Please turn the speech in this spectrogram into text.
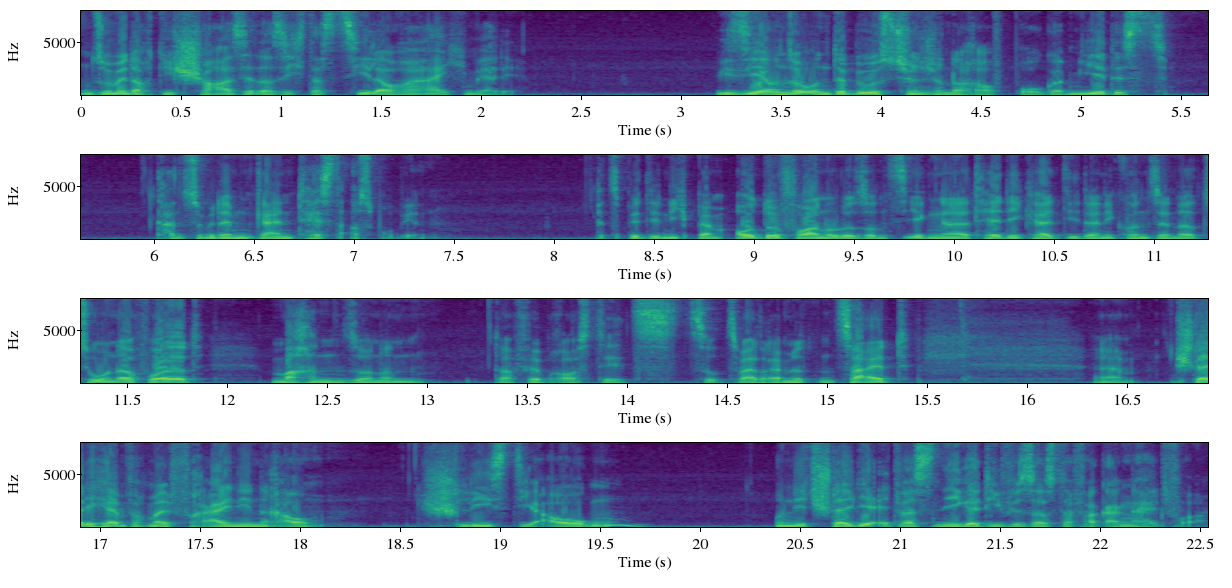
und somit auch die Chance, dass ich das Ziel auch erreichen werde. Wie sehr unser Unterbewusstsein schon darauf programmiert ist, kannst du mit einem kleinen Test ausprobieren. Jetzt bitte nicht beim Autofahren oder sonst irgendeiner Tätigkeit, die deine Konzentration erfordert, machen, sondern dafür brauchst du jetzt so zwei, drei Minuten Zeit. Ähm, stell dich einfach mal frei in den Raum. Schließ die Augen und jetzt stell dir etwas Negatives aus der Vergangenheit vor.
